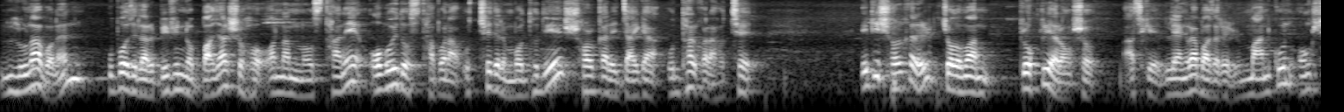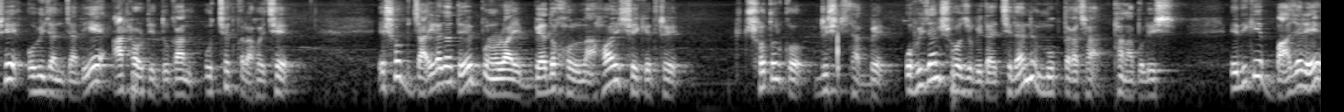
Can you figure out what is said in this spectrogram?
লুনা বলেন, উপজেলার বিভিন্ন বাজার সহ অন্যান্য স্থানে অবৈধ স্থাপনা উচ্ছেদের মধ্য দিয়ে সরকারি জায়গা উদ্ধার করা হচ্ছে। এটি সরকারের চলমান প্রক্রিয়ার অংশ। আজকে ল্যাংড়া বাজারের মানকুন অংশে অভিযান চালিয়ে আঠারোটি দোকান উচ্ছেদ করা হয়েছে। এসব জায়গা যাতে পুনরায় বেদখল না হয়, সেক্ষেত্রে সতর্ক দৃষ্টি থাকবে। অভিযান সহযোগিতায় ছিলেন মুক্তাগাছা থানা পুলিশ। এদিকে বাজারে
